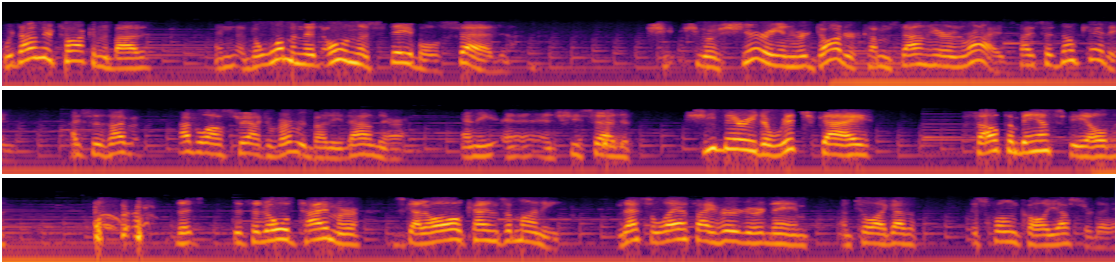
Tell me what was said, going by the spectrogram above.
We're down there talking about it, and the woman that owned the stable said she, she goes, Sherry and her daughter comes down here and rides. I said, no kidding. I says, I've I've lost track of everybody down there. And he and she said, she married a rich guy south of Mansfield. that's that's an old timer. He's got all kinds of money. And that's the last I heard her name until I got this phone call yesterday.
